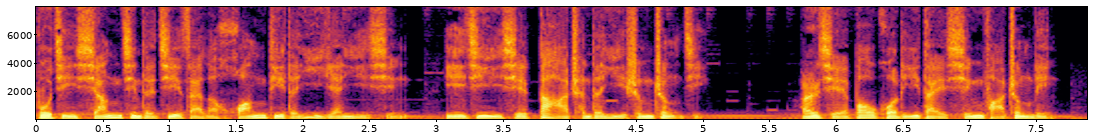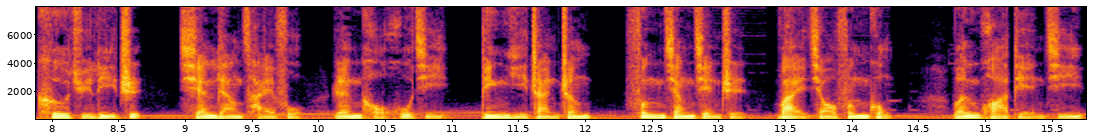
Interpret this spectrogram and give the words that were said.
不仅详尽地记载了皇帝的一言一行，以及一些大臣的一生政绩。而且包括历代刑法政令、科举吏治、钱粮财富、人口户籍、兵役战争、封疆建制、外交封贡、文化典籍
